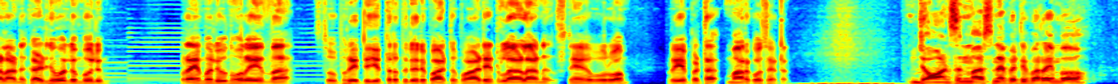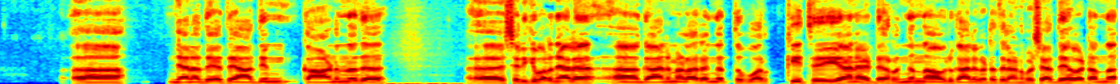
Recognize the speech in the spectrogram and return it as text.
ആളാണ്. കഴിഞ്ഞ കൊല്ലം പോലും പ്രേമലു എന്ന് പറയുന്ന സൂപ്പർ ഹിറ്റ് ചിത്രത്തിൽ ഒരു പാട്ട് പാടിയിട്ടുള്ള ആളാണ് സ്നേഹപൂർവം പ്രിയപ്പെട്ട മാർക്കോസ് ഏട്ടൻ ജോൺസൺ മാഷിനെ പറ്റി പറയുമ്പോൾ ഞാൻ അദ്ദേഹത്തെ ആദ്യം കാണുന്നത് ശരിക്കും പറഞ്ഞാൽ ഗാനമേള രംഗത്ത് വർക്ക് ചെയ്യാനായിട്ട് ഇറങ്ങുന്ന ഒരു കാലഘട്ടത്തിലാണ്. പക്ഷേ അദ്ദേഹമായിട്ട് അന്ന്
